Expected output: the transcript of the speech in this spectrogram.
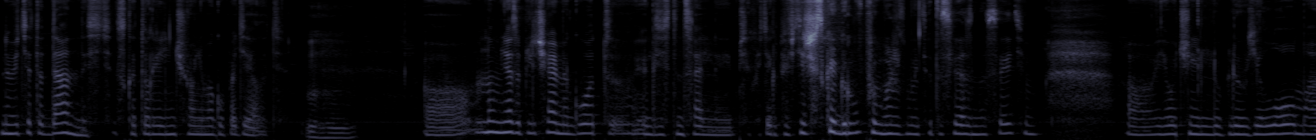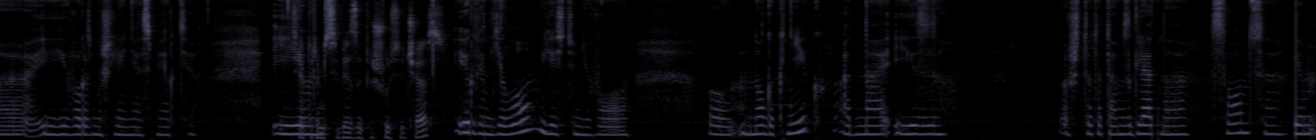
но ведь это данность, с которой я ничего не могу поделать. Угу. Ну, у меня за плечами год экзистенциальной психотерапевтической группы, может быть, это связано с этим. А, я очень люблю Елома и его размышления о смерти. И я прям себе запишу сейчас. Ирвин Елом, есть у него много книг. Одна из что-то там «Взгляд на солнце». И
